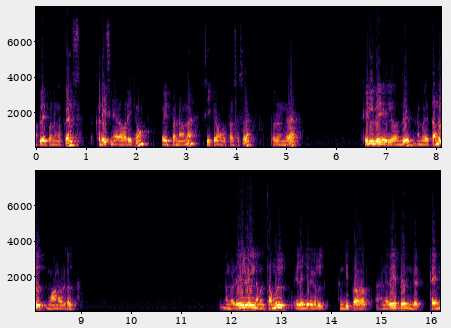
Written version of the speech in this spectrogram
அப்ளை பண்ணுங்கள் ஃப்ரெண்ட்ஸ் கடைசி நேரம் வரைக்கும் வெயிட் பண்ணாமல் சீக்கிரம் உங்கள் ப்ராசஸை தொடருங்க. ரயில்வேயில் வந்து நம்மளுடைய தமிழ் மாணவர்கள் நம்ம ரயில்வேயில் நம்ம தமிழ் இளைஞர்கள் கண்டிப்பாக நிறைய பேர் இந்த டைம்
